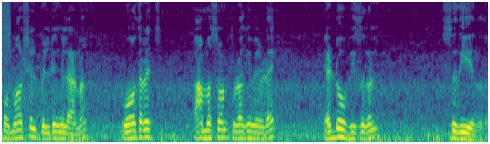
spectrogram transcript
കൊമേഴ്ഷ്യൽ ബിൽഡിങ്ങിലാണ് ഗോദ്രേജ് ആമസോൺ തുടങ്ങിയവയുടെ ഹെഡ് ഓഫീസുകൾ സ്ഥിതി ചെയ്യുന്നത്.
